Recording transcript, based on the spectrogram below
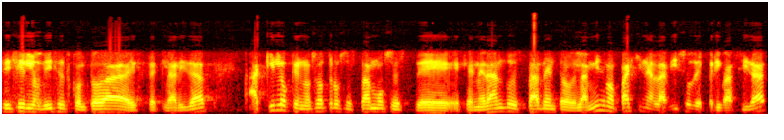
Sí, sí, lo dices con toda este, claridad. Aquí lo que nosotros estamos este, generando está dentro de la misma página el aviso de privacidad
